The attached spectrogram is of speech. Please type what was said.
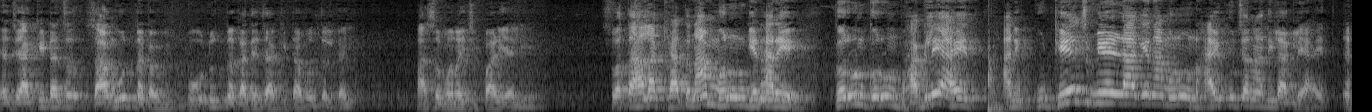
या जॅकेटाचं सांगूच नका बोलूच नका त्या जॅकेटाबद्दल काही. असं म्हणायची पाळी आली आहे. स्वतःला ख्यातनाम म्हणून घेणारे करून करून भागले आहेत आणि कुठेच मेळ लागेना म्हणून हायकूच्या नादी लागले आहेत.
